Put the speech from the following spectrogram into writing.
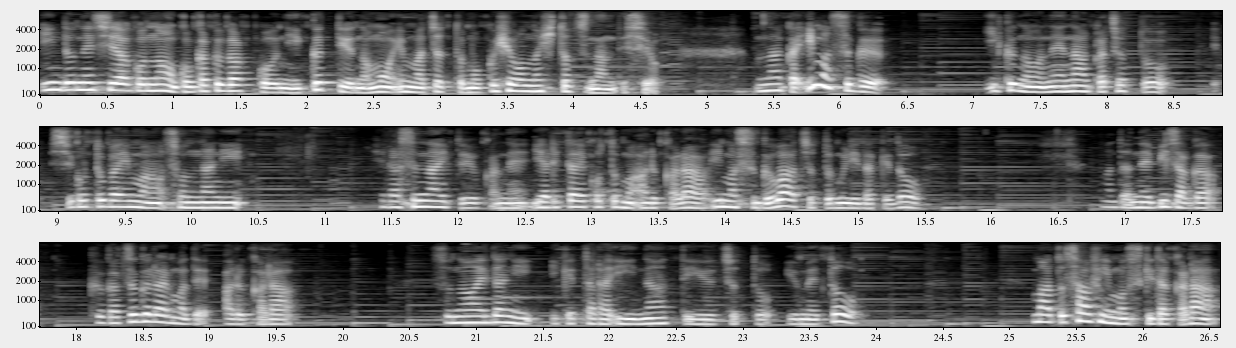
インドネシア語の語学学校に行くっていうのも今ちょっと目標の一つなんですよ。なんか今すぐ行くのはねなんかちょっと仕事が今そんなに減らせないというかねやりたいこともあるから今すぐはちょっと無理だけどまだねビザが9月ぐらいまであるからその間に行けたらいいなっていうちょっと夢とまあ、あとサーフィンも好きだから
